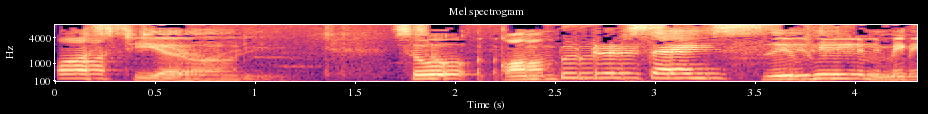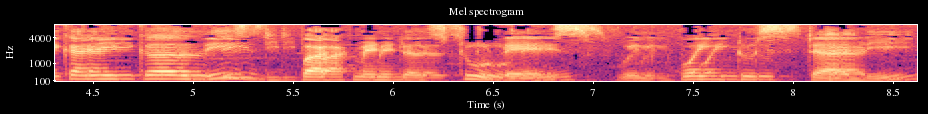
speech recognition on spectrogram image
first year only. So computer science, civil, mechanical, these departmental students will going to study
